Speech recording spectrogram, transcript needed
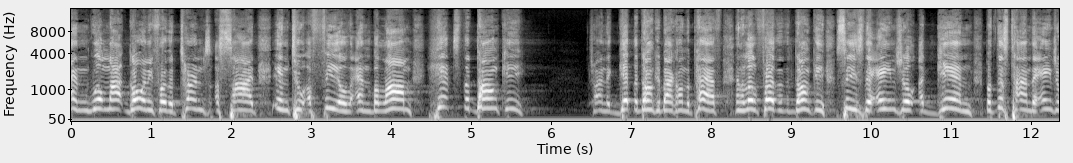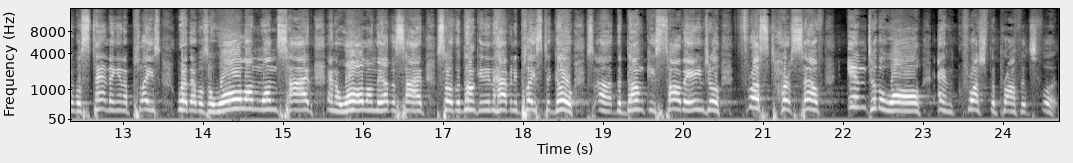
and will not go any further, turns aside into a field, and Balaam hits the donkey trying to get the donkey back on the path. And a little further, the donkey sees the angel again. But this time, the angel was standing in a place where there was a wall on one side and a wall on the other side. So the donkey didn't have any place to go. Uh, the donkey saw the angel thrust herself into the wall and crush the prophet's foot.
